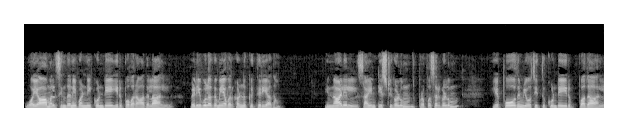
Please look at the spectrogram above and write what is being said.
ஓயாமல் சிந்தனை பண்ணிக்கொண்டே இருப்பவர் ஆதலால் வெளி உலகமே அவர் கண்ணுக்கு தெரியாதாம். இந்நாளில் சயின்டிஸ்டுகளும் ப்ரொஃபஸர்களும் எப்போதும் யோசித்து கொண்டே இருப்பதால்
